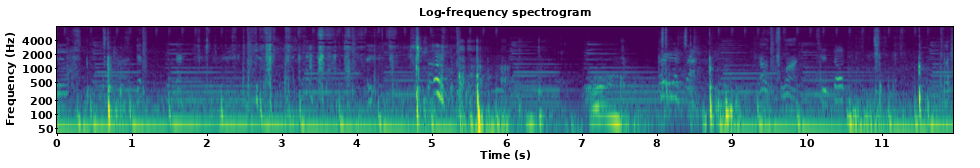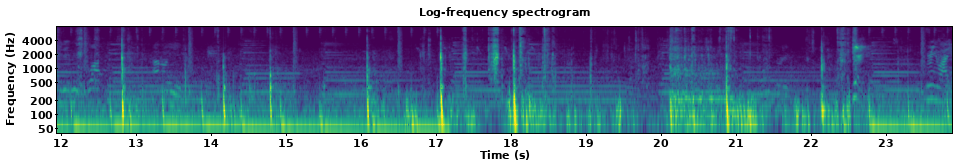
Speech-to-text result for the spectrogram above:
That was a block. It's you didn't block it. Green light.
